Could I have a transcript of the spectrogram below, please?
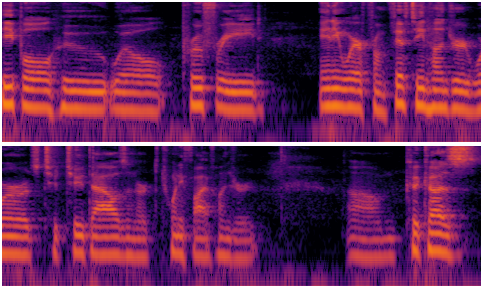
people who will proofread anywhere from 1500 words to 2000 or 2500 um, because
